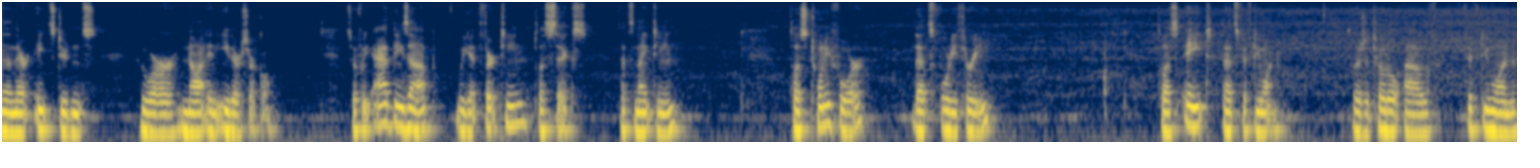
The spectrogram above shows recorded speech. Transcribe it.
and then there are 8 students who are not in either circle. So if we add these up, we get 13 plus 6, that's 19, plus 24, that's 43, plus 8, that's 51. So there's a total of 51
